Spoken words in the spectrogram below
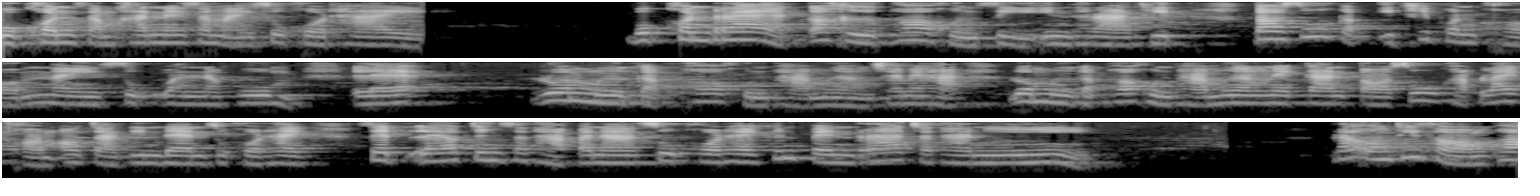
บุคคลสำคัญในสมัยสุโขทัยบุคคลแรกก็คือพ่อขุนศรีอินทราทิต ต่อสู้กับอิทธิพลขอมในสุวรรณภูมิ และ ร่วมมือกับพ่อขุนผาเมืองใช่ไหมคะ ร่วมมือกับพ่อขุนผาเมืองในการต่อสู้ขับไล่ขอมออกจากดินแดนสุโขทัย เสร็จแล้วจึงสถาปนาสุโขทัยขึ้นเป็นราชธานี พระองค์ที่สองพ่อ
